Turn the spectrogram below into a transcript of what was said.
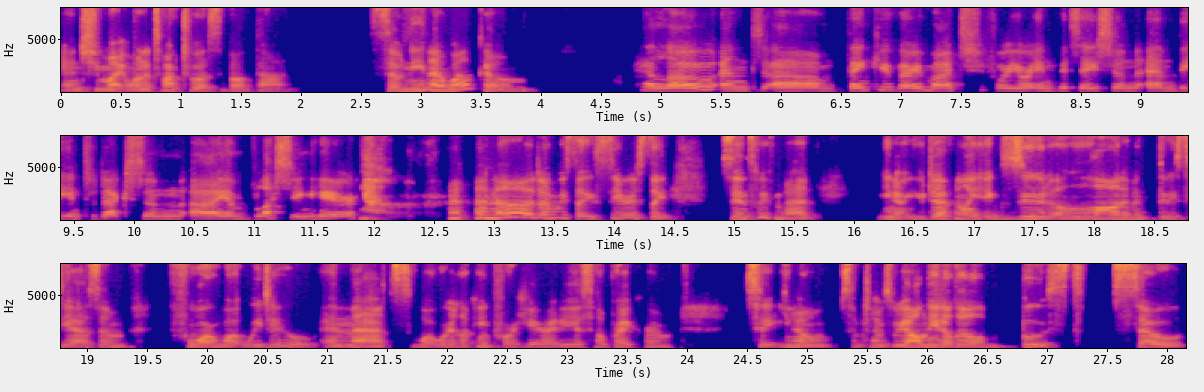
and she might want to talk to us about that. So, Nina, welcome. Hello, and um, thank you very much for your invitation and the introduction. I am blushing here. no, don't be so seriously. Since we've met, you know, you definitely exude a lot of enthusiasm for what we do. And that's what we're looking for here at ESL Break Room. So, you know, sometimes we all need a little boost. So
